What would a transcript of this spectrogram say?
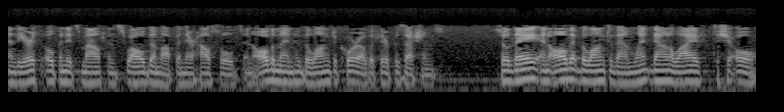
and the earth opened its mouth and swallowed them up and their households, and all the men who belonged to Korah with their possessions. So they and all that belonged to them went down alive to Sheol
